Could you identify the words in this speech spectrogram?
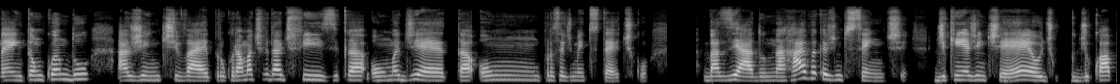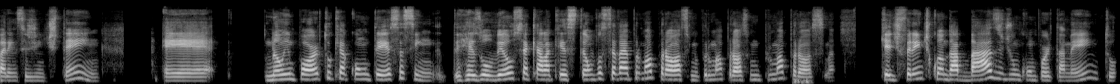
Né? Então, quando a gente vai procurar uma atividade física, ou uma dieta, ou um procedimento estético, baseado na raiva que a gente sente de quem a gente é, ou de, de qual aparência a gente tem, é, não importa o que aconteça, assim, resolveu-se aquela questão, você vai para uma próxima, para uma próxima, para uma próxima que é diferente quando a base de um comportamento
